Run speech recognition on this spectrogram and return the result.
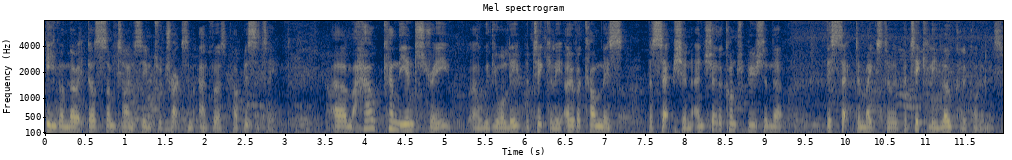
even though it does sometimes seem to attract some adverse publicity. Um, how can the industry, uh, with your lead particularly, overcome this perception and show the contribution that this sector makes to particularly local economies?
